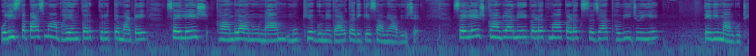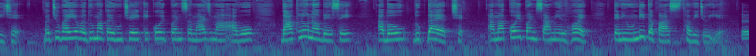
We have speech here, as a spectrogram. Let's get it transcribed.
પોલીસ તપાસમાં આ ભયંકર કૃત્ય માટે શૈલેષ ખાંભલાનું નામ મુખ્ય ગુનેગાર તરીકે સામે આવ્યું છે. શૈલેષ ખાંભલાને કડકમાં કડક સજા થવી જોઈએ તેવી માંગ ઉઠી છે. બચ્ચુભાઈએ વધુમાં કહ્યું છે કે કોઈ પણ સમાજમાં આવો દાખલો ન બેસે. આ બહુ દુઃખદાયક છે. આમાં કોઈ પણ સામેલ હોય તેની ઊંડી તપાસ થવી જોઈએ. જય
